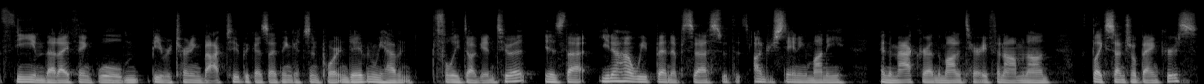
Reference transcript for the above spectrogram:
theme that I think we'll be returning back to because I think it's important, Dave, and we haven't fully dug into it, is that you know how we've been obsessed with understanding money and the macro and the monetary phenomenon, like central bankers.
